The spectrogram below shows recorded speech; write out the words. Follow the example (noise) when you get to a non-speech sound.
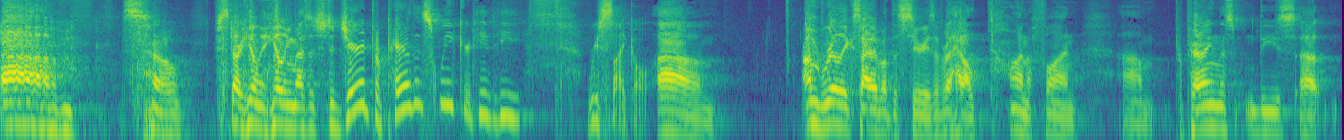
Um, so start healing healing message. Did Jared prepare this week or did he recycle? Um, I'm really excited about this series. I've had a ton of fun um, preparing this, these, uh,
